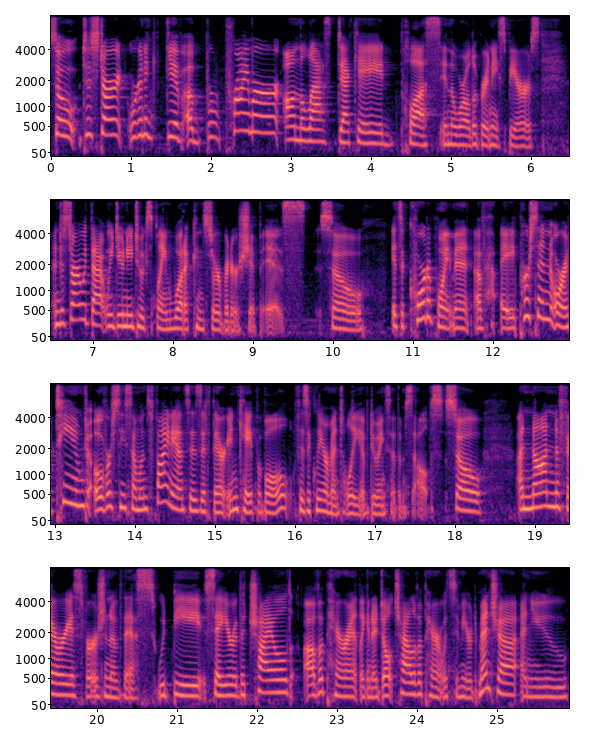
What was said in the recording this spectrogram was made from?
So, to start, we're going to give a primer on the last decade plus in the world of Britney Spears. And to start with that, we do need to explain what a conservatorship is. So, it's a court appointment of a person or a team to oversee someone's finances if they're incapable, physically or mentally, of doing so themselves. So, a non nefarious version of this would be say you're the child of a parent, like an adult child of a parent with severe dementia, and you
